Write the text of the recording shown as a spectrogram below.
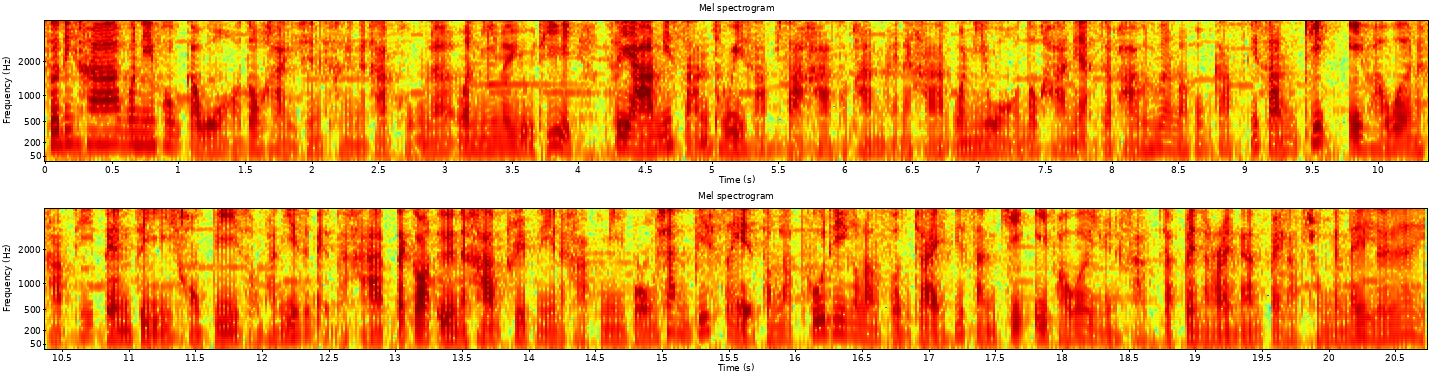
สวัสดีครับ วันนี้พบกับวงออโต้คาร์อีกเช่นเคยนะครับผมและวันนี้เราอยู่ที่สยามนิสสันทวีทรัพย์สาขาสะพานใหม่นะครับวันนี้วงออโต้คาร์เนี่ยจะพาเพื่อนๆมาพบกับนิสสันคิก e-power นะครับที่เป็นสีของปี 2021 นะครับแต่ก่อนอื่นนะครับคลิปนี้นะครับมีโปรโมชั่นพิเศษสำหรับผู้ที่กำลังสนใจนิสสันคิก e-power อยู่นะครับจะเป็นอะไรนั้นไปรับชมกันได้เลย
